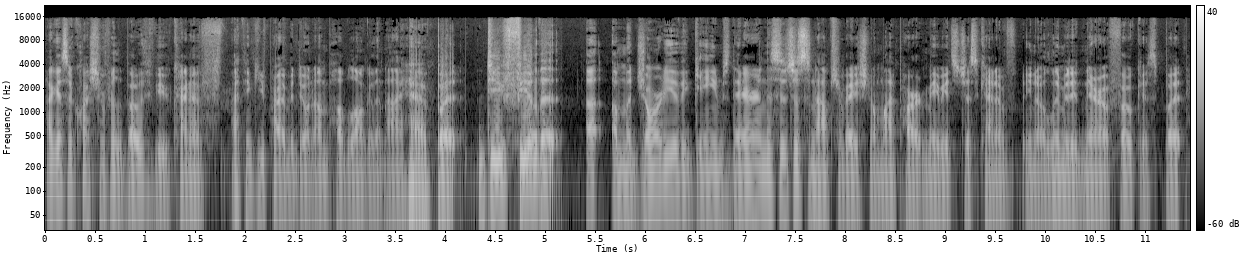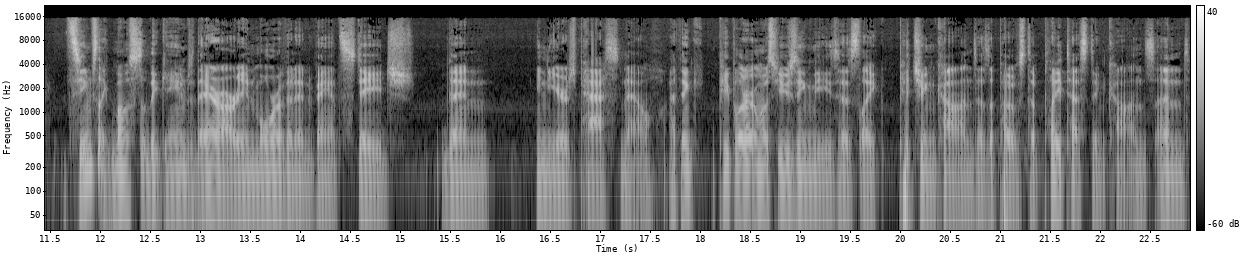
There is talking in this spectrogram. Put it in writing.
I guess a question for the both of you. Kind of, I think you've probably been doing Unpub longer than I have, but do you feel that a, a, majority of the games there, and this is just an observation on my part. Maybe it's just kind of you know limited, narrow focus, but it seems like most of the games there are in more of an advanced stage than in years past. Now, I think people are almost using these as like pitching cons as opposed to playtesting cons, and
